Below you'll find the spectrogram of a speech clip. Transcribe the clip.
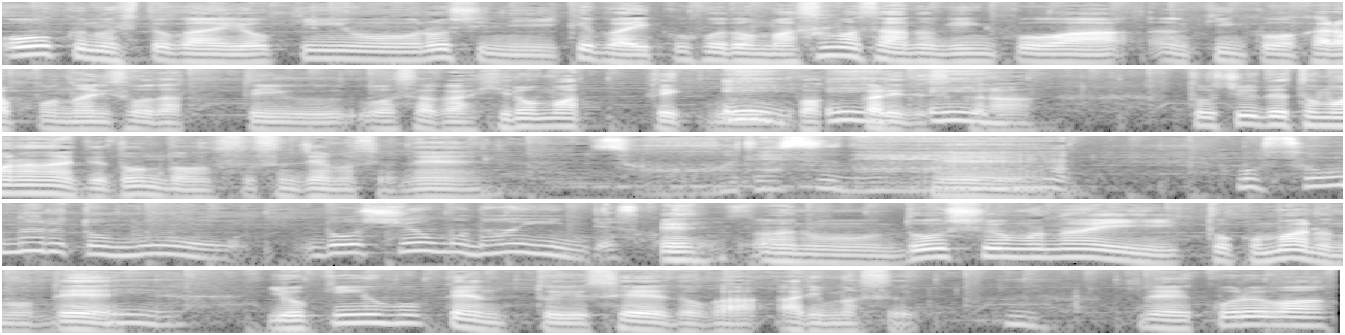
多くの人が預金を下ろしに行けば行くほどますますあの銀行は金庫が空っぽになりそうだっていう噂が広まっていくばっかりですから、途中で止まらないでどんどん進んじゃいますよね。そうですね、えー、もうそうなるともうどうしようもないんですか、えあのどうしようもないと困るので、預金保険という制度があります、うんでこれは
